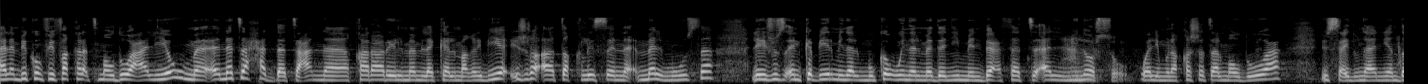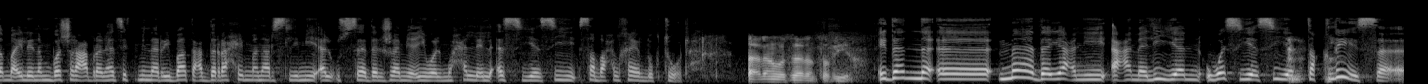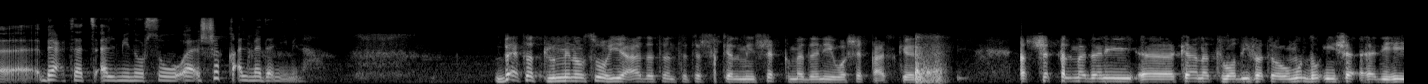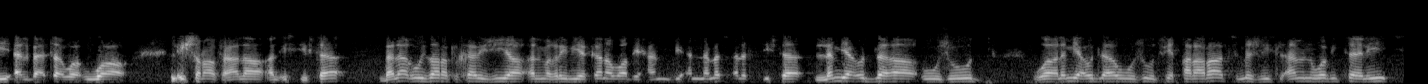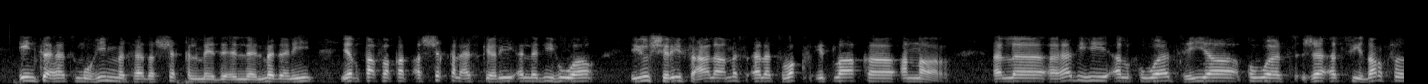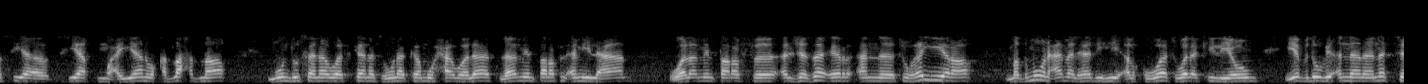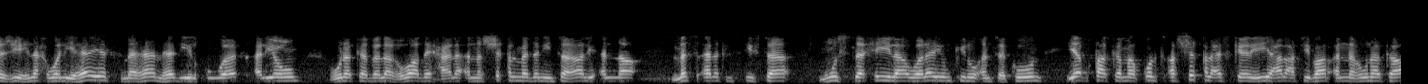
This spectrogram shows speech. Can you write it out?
أهلا بكم في فقرة موضوع اليوم. نتحدث عن قرار المملكة المغربية إجراء تقليص ملموس لجزء كبير من المكون المدني من بعثة المينورسو. ولمناقشة الموضوع يسعدنا أن ينضم إلينا مباشرة عبر الهاتف من الرباط عبد الرحيم منار سليمي الأستاذ الجامعي والمحلل السياسي. صباح الخير دكتور. أهلا وسهلا صفية. اذا آه، ماذا يعني عمليا وسياسيا تقليص آه، بعثة المينورسو الشق المدني منها؟ بعثة المينورسو هي عادة تتشكل من شق مدني وشق عسكري. الشق المدني آه، كانت وظيفته منذ إنشاء هذه البعثة وهو الإشراف على الاستفتاء. بلاغ وزارة الخارجية المغربية كان واضحا بأن مسألة الاستفتاء لم يعد لها وجود ولم يعد لها وجود في قرارات مجلس الأمن وبالتالي انتهت مهمة هذا الشق المدني. يبقى فقط الشق العسكري الذي هو يشرف على مسألة وقف إطلاق النار. هذه القوات هي قوات جاءت في ظرف سياق معين وقد لاحظنا منذ سنوات كانت هناك محاولات لا من طرف الأمين العام ولا من طرف الجزائر أن تغير مضمون عمل هذه القوات ولكن اليوم يبدو بأننا نتجه نحو نهاية مهام هذه القوات. اليوم هناك بلاغ واضح على أن الشق المدني انتهى لأن مسألة الاستفتاء مستحيلة ولا يمكن أن تكون. يبقى كما قلت الشق العسكري على اعتبار أن هناك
